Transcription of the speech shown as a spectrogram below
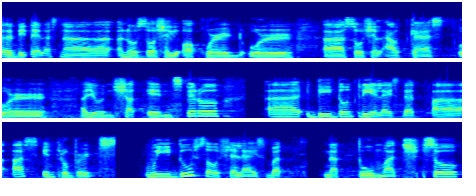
uh, they tell us na ano socially awkward or uh, social outcast or ayun shut-ins pero uh, they don't realize that uh, us introverts we do socialize but not too much. So,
